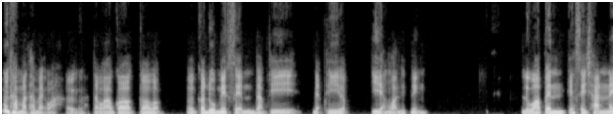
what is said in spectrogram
มึงทำมาทำไมวะเออแต่ว่าก็ก็แบบเออก็ดู make sense แบบที่แบบที่แบบอีหยังวะนิดนึงหรือว่าเป็น extension ใน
